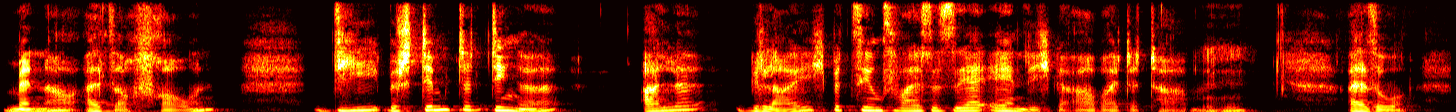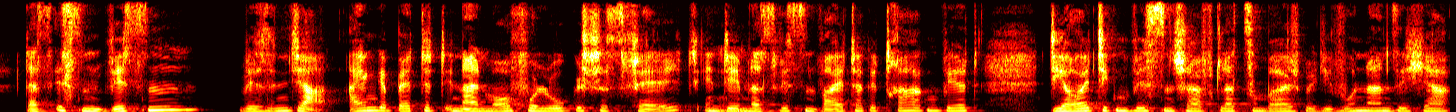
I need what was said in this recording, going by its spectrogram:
Männer als auch Frauen, die bestimmte Dinge alle gleich beziehungsweise sehr ähnlich gearbeitet haben. Also, das ist ein Wissen. Wir sind ja eingebettet in ein morphologisches Feld, in dem das Wissen weitergetragen wird. Die heutigen Wissenschaftler zum Beispiel, die wundern sich ja,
